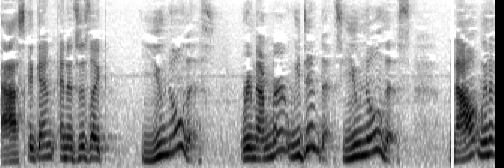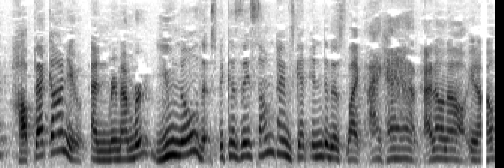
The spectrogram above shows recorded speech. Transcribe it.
ask again, and it's just like, you know this. Remember, we did this. You know this. Now I'm going to hop back on you. And remember, you know this because they sometimes get into this like, I can't, I don't know, you know?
